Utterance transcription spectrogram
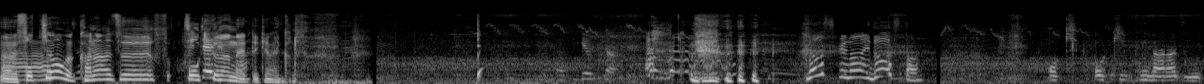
うん、そっちの方が必ず大きくならないといけないから。らしくない？どうした？大きく、大きくならずに。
